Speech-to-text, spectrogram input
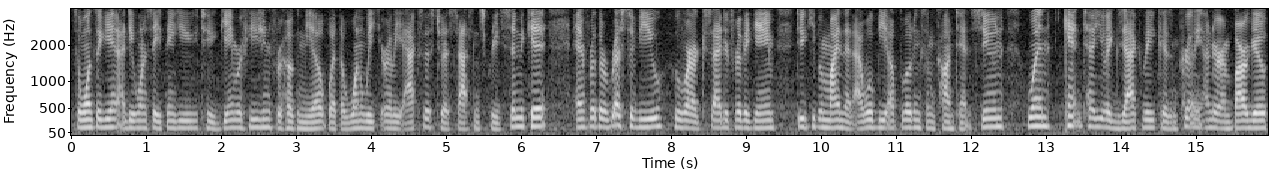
So once again, I do want to say thank you to Gamer Fuzion for hooking me up with a one week early access to Assassin's Creed Syndicate. And for the rest of you who are excited for the game, do keep in mind that I will be uploading some content soon. When, can't tell you exactly because I'm currently under embargo,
